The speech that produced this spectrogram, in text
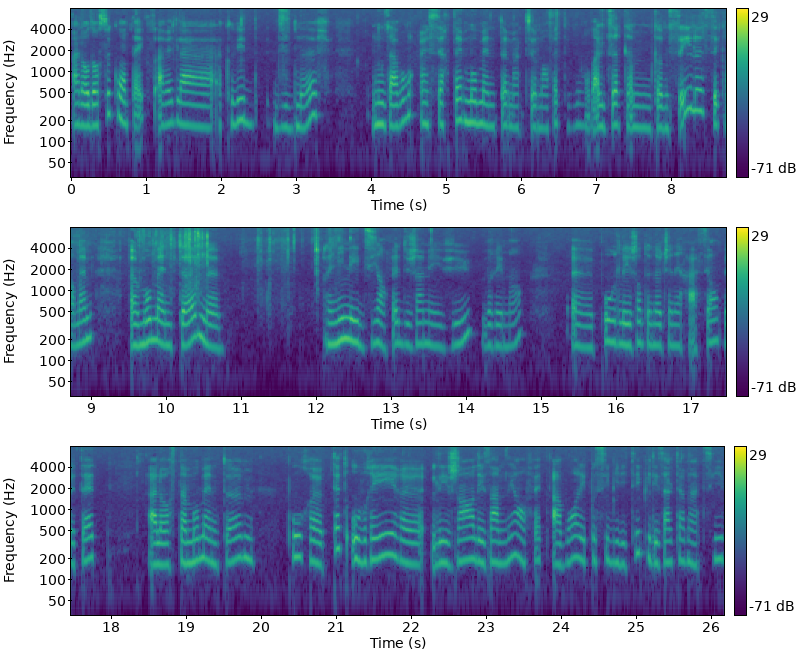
Alors dans ce contexte, avec la COVID-19, nous avons un certain momentum actuellement. En fait, on va le dire comme comme c'est, c'est quand même un momentum, un inédit en fait, du jamais vu vraiment pour les gens de notre génération peut-être alors, c'est un momentum pour euh, peut-être ouvrir euh, les gens, les amener en fait à voir les possibilités puis les alternatives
